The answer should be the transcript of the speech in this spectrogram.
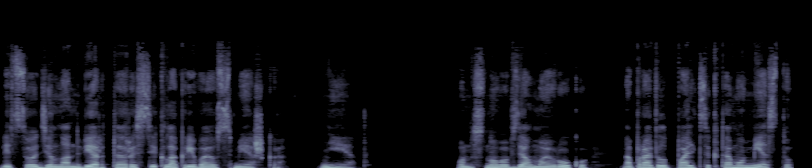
Лицо Динланверта рассекла кривая усмешка. Нет, он снова взял мою руку, направил пальцы к тому месту,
